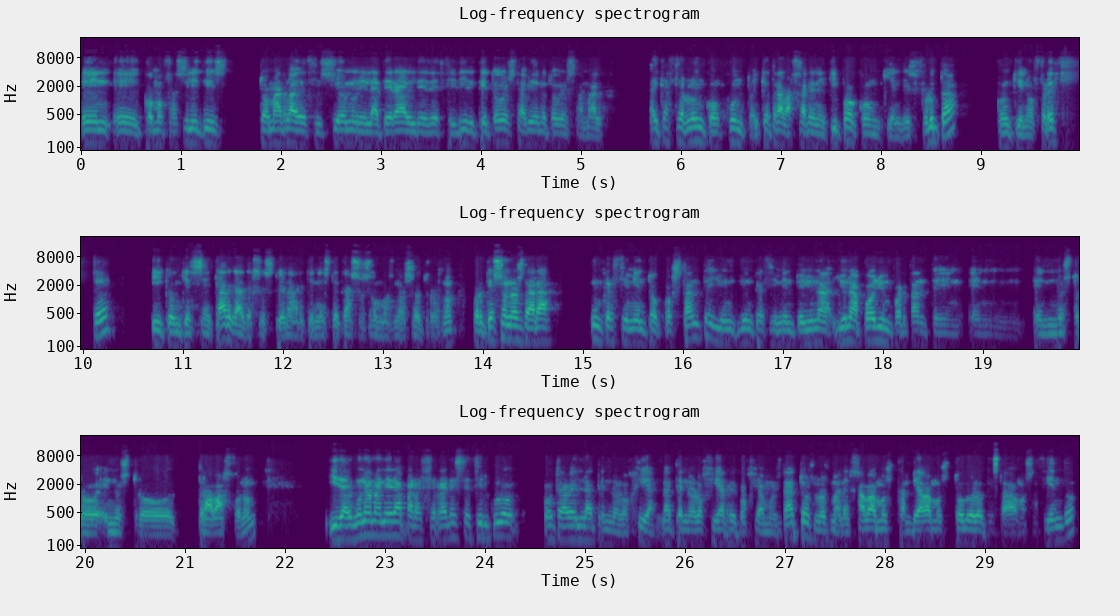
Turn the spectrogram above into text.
eh, como facilities, tomar la decisión unilateral de decidir que todo está bien o todo está mal. Hay que hacerlo en conjunto, hay que trabajar en equipo con quien disfruta, con quien ofrece y con quien se encarga de gestionar, que en este caso somos nosotros, ¿no? Porque eso nos dará un crecimiento constante y un, crecimiento y, una, y, un apoyo importante en, nuestro, en nuestro trabajo, ¿no? Y de alguna manera, para cerrar este círculo, otra vez la tecnología. La tecnología recogíamos datos, los manejábamos, cambiábamos todo lo que estábamos haciendo,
